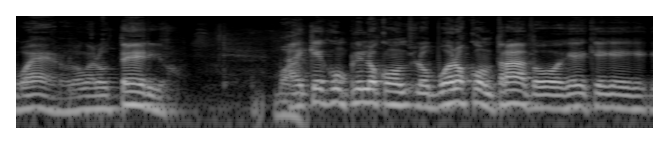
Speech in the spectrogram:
Bueno, don Eleuterio. Hay que cumplir los, con- los buenos contratos, que, que,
